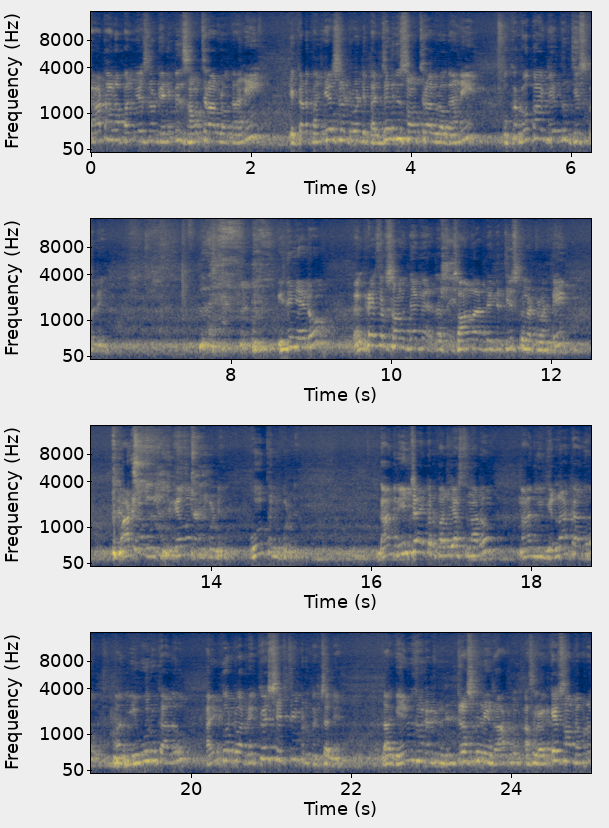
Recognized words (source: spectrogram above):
టాటాలో పనిచేసినటువంటి ఎనిమిది సంవత్సరాల్లో కానీ ఇక్కడ పనిచేసినటువంటి పద్దెనిమిది సంవత్సరాల్లో కానీ ఒక రూపాయి జీతం తీసుకోలేదు ఇది నేను వెంకటేశ్వర స్వామి దగ్గర స్వామి వారి దగ్గర తీసుకున్నటువంటి మాట ఏమని అనుకోండి ఓత్ అనుకోండి. దాని రీత్యా ఇక్కడ పనిచేస్తున్నాను. మాది జిల్లా కాదు మాది ఈ ఊరు కాదు. హైకోర్టు వారు రిక్వెస్ట్ చేస్తే ఇక్కడికి వచ్చాను నేను. నాకు ఏ విధమైనటువంటి ఇంట్రెస్ట్ నేను రావడం అసలు వెంకటేశ్వర స్వామి ఎవరో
